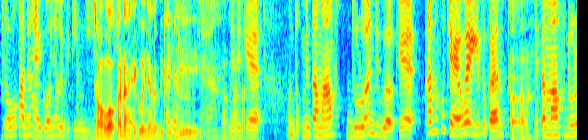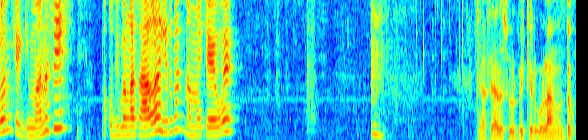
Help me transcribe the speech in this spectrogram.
Cowok kadang egonya lebih tinggi. Cowok kadang egonya lebih Kadang tinggi. ya. Jadi kayak untuk minta maaf duluan juga kayak kan aku cewek gitu kan. ah, ah. Minta maaf duluan kayak gimana sih? Aku juga nggak salah gitu kan namanya cewek. Ya, saya harus berpikir ulang untuk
